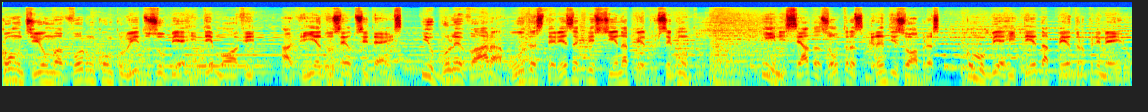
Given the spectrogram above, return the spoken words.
Com Dilma foram concluídos o BRT Move, a Via 210 e o Boulevard Arrudas Teresa Cristina Pedro II. E iniciadas outras grandes obras, como o BRT da Pedro I,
